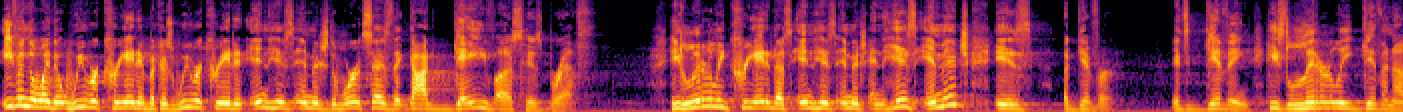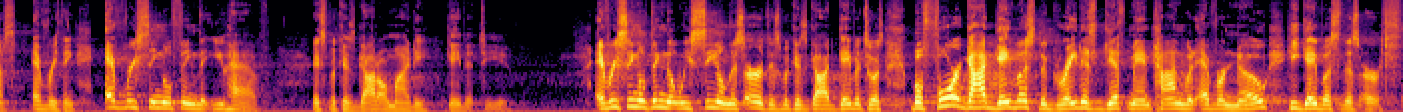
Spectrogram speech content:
even the way that we were created, because we were created in His image, the Word says that God gave us His breath. He literally created us in His image, and His image is a giver. It's giving. He's literally given us everything. Every single thing that you have It's because God Almighty gave it to you. Every single thing that we see on this earth is because God gave it to us. Before God gave us the greatest gift mankind would ever know, He gave us this earth.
